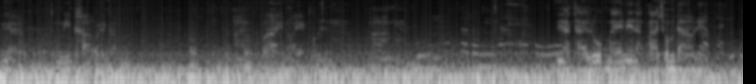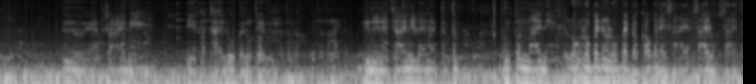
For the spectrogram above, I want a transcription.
เนี่ยตรงนี้ขาวเลยครับ อ่านป้ายหน่อยคุณนาง เธอตรงนี้นะโอ้โห เนี่ยถ่ายรูปไหมนี่นะผาชมดาวเนี่ยจอดถ่ายรูปตรงนี้ก่อนไหมเออแอบซ้ายนี่นี่เขาถ่ายรูปกันเต็มต้องเดี๋ยวไปจอดข้างในครับนี่นี่ในซ้ายนี่แหละเนี่ยตรงตรงตรงต้นไม้นี่ลงลงไปเดินลงไปแบบเขาก็ได้ซ้ายซ้ายลงซ้ายไป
